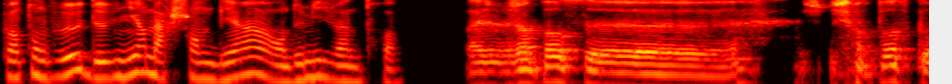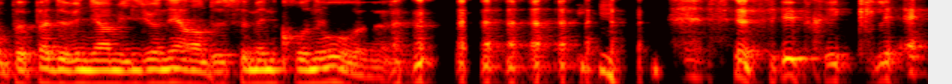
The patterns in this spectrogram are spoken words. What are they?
quand on veut devenir marchand de biens en 2023 bah, J'en pense, euh, j'en pense qu'on peut pas devenir millionnaire en deux semaines chrono. Euh. C'est très clair.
